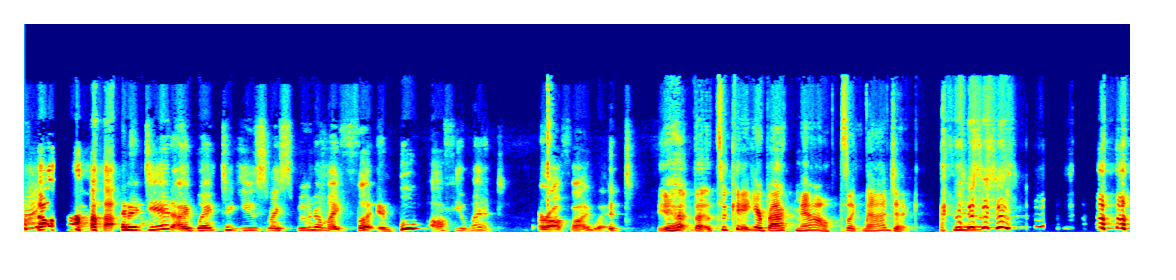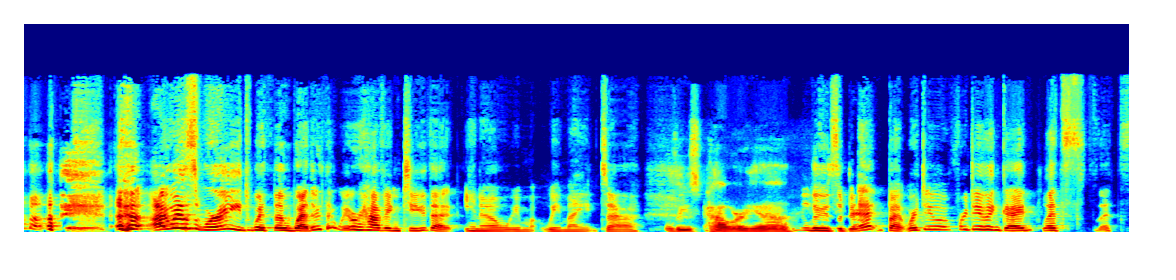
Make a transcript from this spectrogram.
and I did. I went to use my spoon on my foot and boop, off you went. Or off I went. Yeah, that's okay. You're back now. It's like magic. Yeah. I was worried with the weather that we were having too that you know we we might uh lose power, yeah. Lose a bit, but we're doing we're doing good. Let's let's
